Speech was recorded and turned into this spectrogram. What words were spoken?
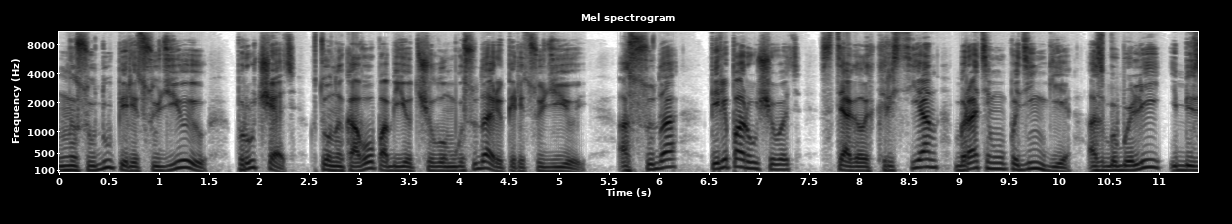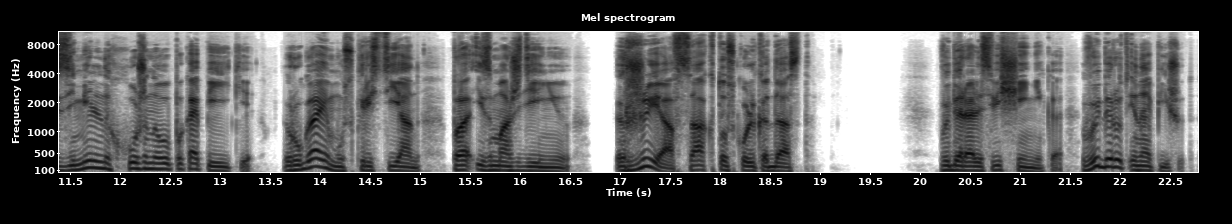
На суду перед судьею поручать, кто на кого побьет челом государю перед судьей, а с суда перепоручивать, с тяглых крестьян брать ему по деньге, а с бобылей и безземельных хоженого по копейке, ругая ему с крестьян по измождению, ржи и овса кто сколько даст. Выбирали священника, выберут и напишут.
